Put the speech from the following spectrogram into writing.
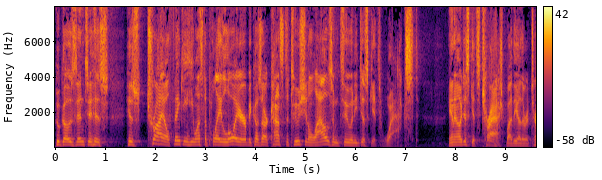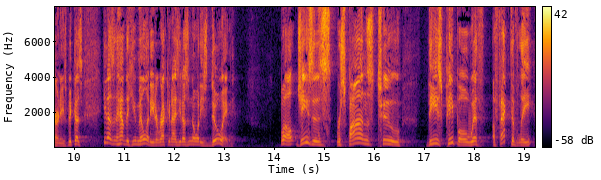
who goes into his, his trial thinking he wants to play lawyer because our Constitution allows him to, and he just gets waxed. You know, just gets trashed by the other attorneys because he doesn't have the humility to recognize he doesn't know what he's doing. Well, Jesus responds to these people with effectively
